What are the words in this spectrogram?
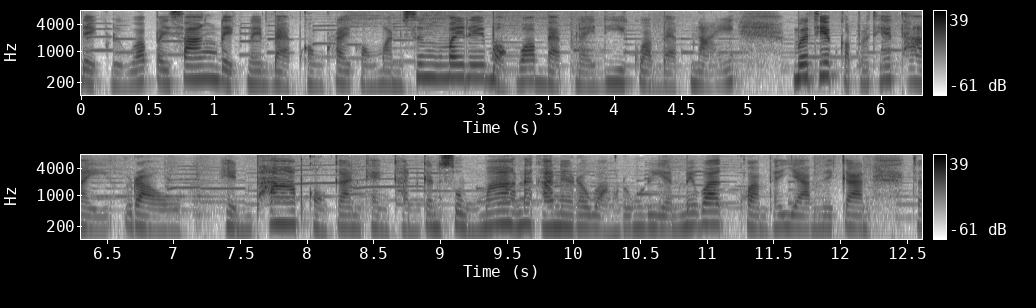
เด็ก หรือว่าไปสร้างเด็กในแบบของใครของมัน ซึ่งไม่ได้บอกว่าแบบไหนดีกว่าแบบไหน เมื่อเทียบกับประเทศไทยเราเห็นภาพของการแข่งขันกันสูงมากนะคะ ในระหว่างโรงเรียนไม่ว่าความพยายามในการจะ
